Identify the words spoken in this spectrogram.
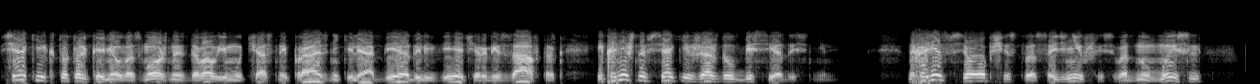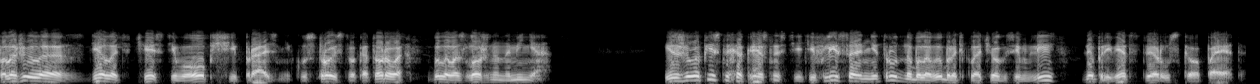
Всякий, кто только имел возможность, давал ему частный праздник или обед, или вечер, или завтрак, и, конечно, всякий жаждал беседы с ним. Наконец, все общество, соединившись в одну мысль, положила сделать в честь его общий праздник, устройство которого было возложено на меня. Из живописных окрестностей Тифлиса нетрудно было выбрать клочок земли для приветствия русского поэта.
